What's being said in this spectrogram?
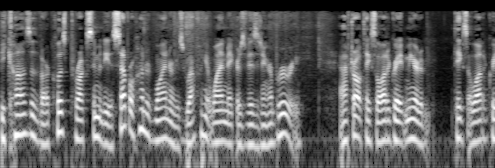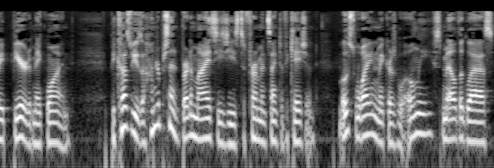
Because of our close proximity to several hundred wineries, we often get winemakers visiting our brewery. After all, it takes a lot of great beer to takes a lot of great beer to make wine. Because we use 100% Brettanomyces yeast to ferment sanctification, Most winemakers will only smell the glass,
